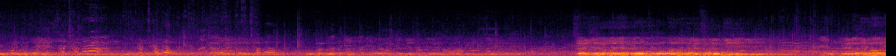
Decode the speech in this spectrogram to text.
자 이제 남자대학교 만주대결승 경기 네, 마지막에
